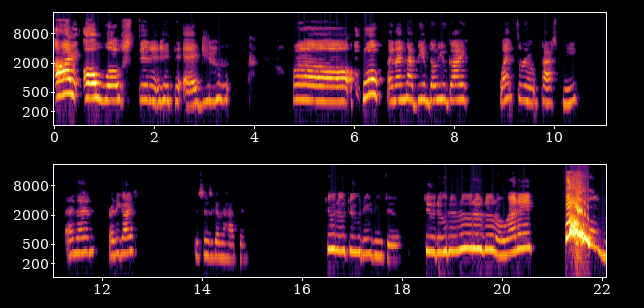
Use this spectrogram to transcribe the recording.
I almost didn't hit the edge. uh, whoa, and then that BMW guy went through past me. And then, ready guys? This is gonna happen. Do do do do do do. Do do do do do do do. Ready? Boom!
